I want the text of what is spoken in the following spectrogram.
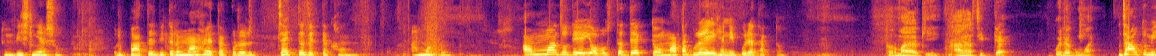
তুমি বিষ নিয়ে আসো। ওর বাতের ভিতরে মা হয় তারপরে ওর যাইতে যাইতে খাও আম্মা কো আম্মা যদি এই অবস্থা দেখতো মাথা ঘুরে এখানে পড়ে থাকতো। তোর মায়ের কি? খায় আর চিত্তায় ওইটা ঘুমায়। যাও তুমি।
